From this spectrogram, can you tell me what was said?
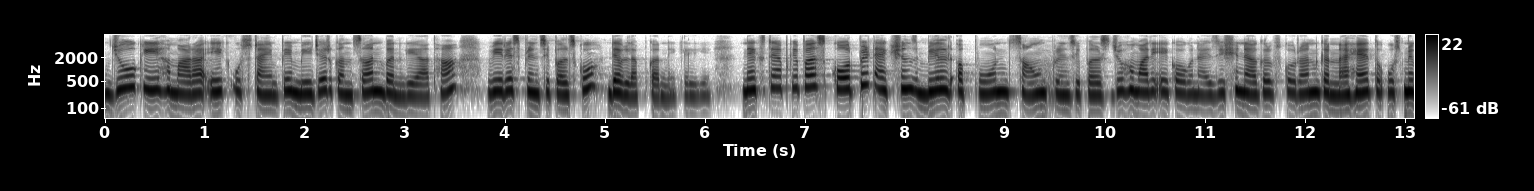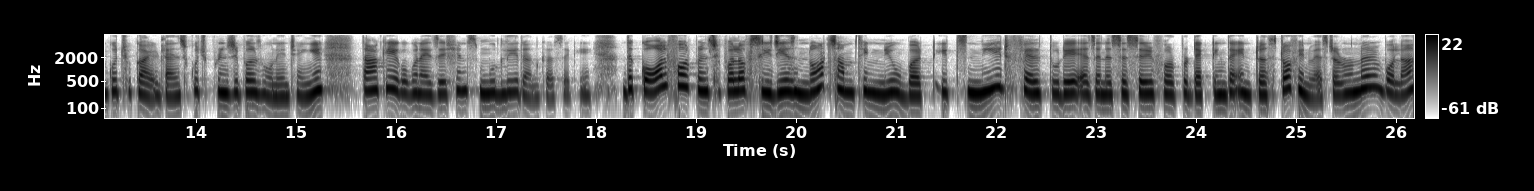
जो कि हमारा एक उस टाइम पे मेजर कंसर्न बन गया था वेरियस प्रिंसिपल्स को डेवलप करने के लिए। नेक्स्ट है आपके पास corporate actions build upon sound principles जो हमारी एक ऑर्गेनाइजेशन है, अगर उसको रन करना है तो उसमें कुछ गाइडलाइंस कुछ प्रिंसिपल्स होने चाहिए, ताकि एक ऑर्गेनाइजेशन स्मूथली रन कर सकें। The call for principle of C G is not something new but its need fell today as a necessary for protecting the interest of investor उन्होंने बोला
